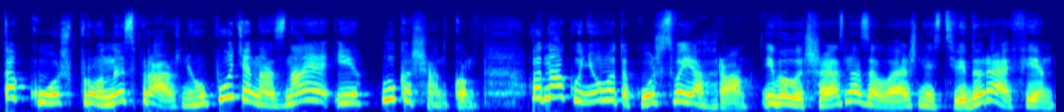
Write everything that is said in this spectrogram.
Також про несправжнього Путіна знає і Лукашенко. Однак у нього також своя гра і величезна залежність від Ерефії.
